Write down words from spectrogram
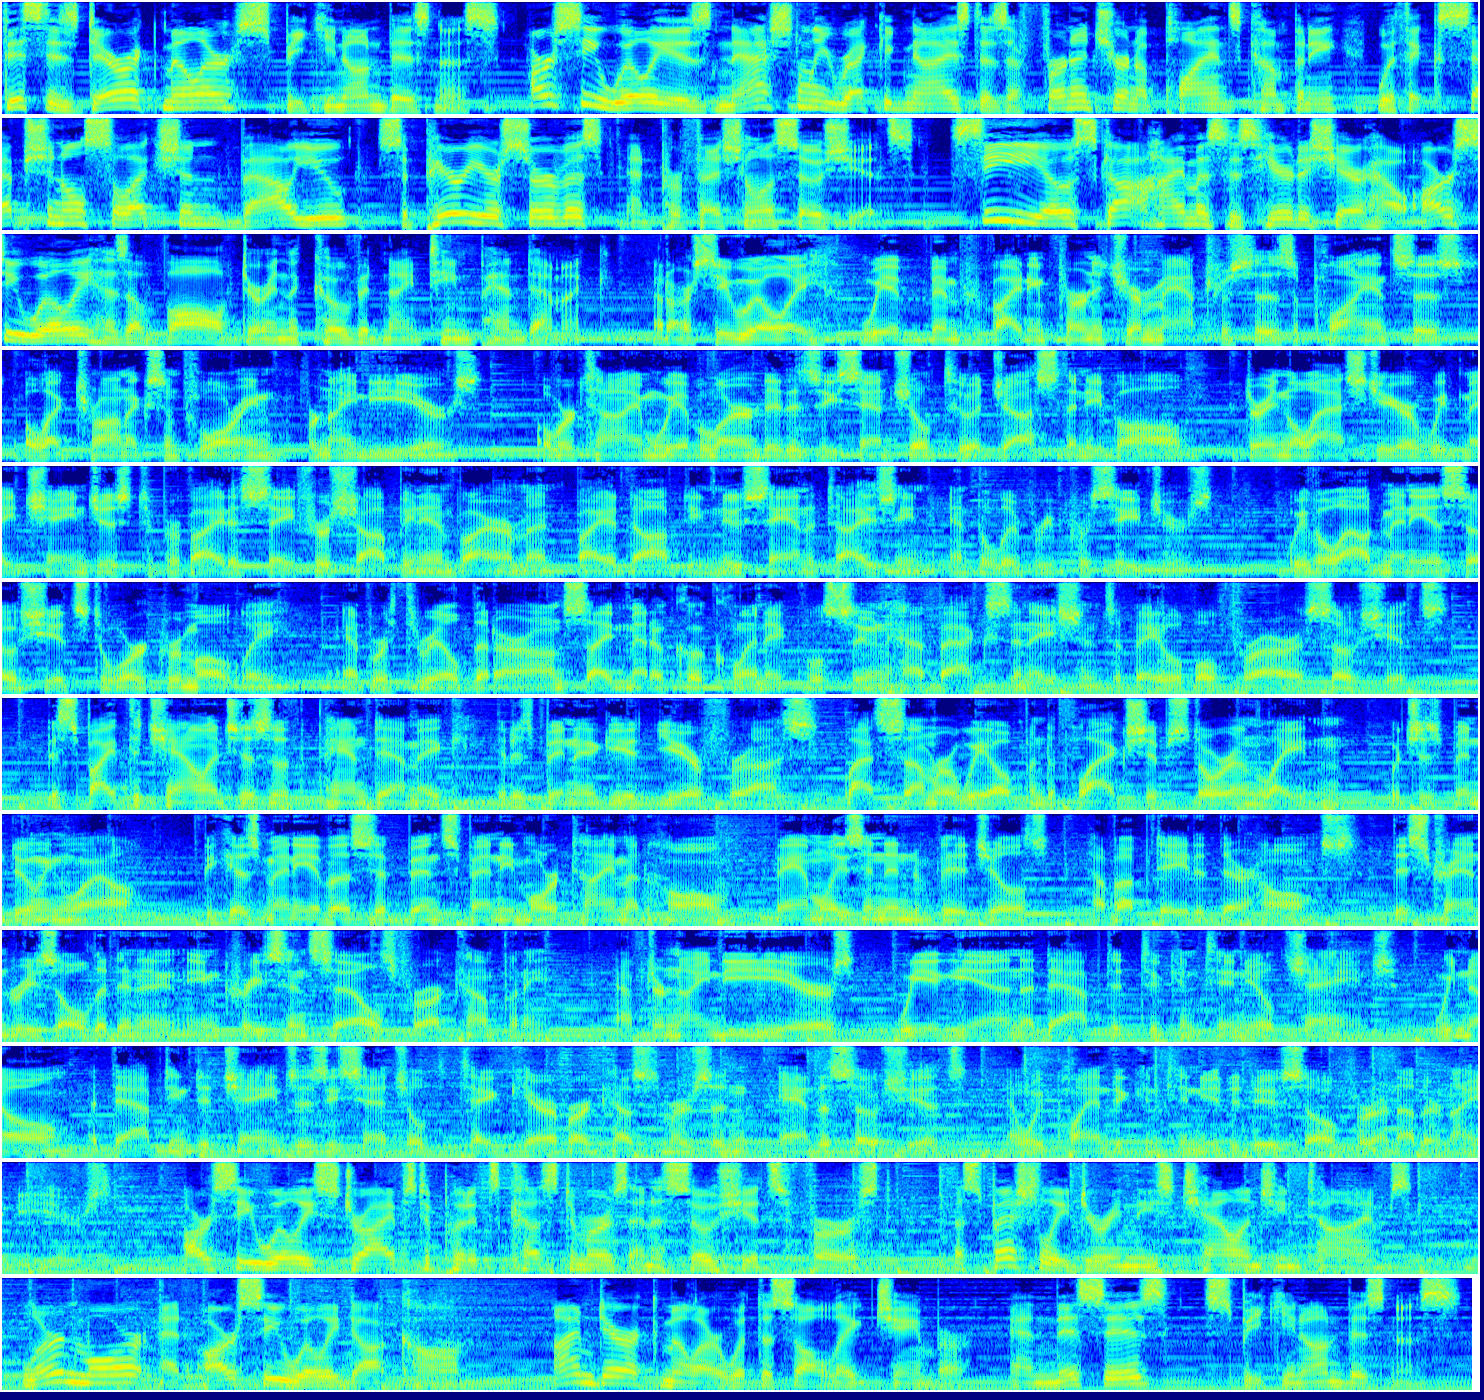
This is Derek Miller speaking on business. RC Willey is nationally recognized as a furniture and appliance company with exceptional selection, value, superior service, and professional associates. CEO Scott Hymas is here to share how RC Willey has evolved during the COVID 19 pandemic. At RC Willey, we have been providing furniture, mattresses, appliances, electronics, and flooring for 90 years. Over time, we have learned it is essential to adjust and evolve. During the last year, we've made changes to provide a safer shopping environment by adopting new sanitizing and delivery procedures. We've allowed many associates to work remotely, and we're thrilled that our on site medical clinic will soon have vaccinations available for our associates. Despite the challenges of the pandemic, it has been a good year for us. Last summer, we opened a flagship store in Layton, which has been doing well. Because many of us have been spending more time at home, families and individuals have updated their homes. This trend resulted in an increase in sales for our company. After 90 years, we again adapted to continual change. We know adapting to change is essential to take care of our customers and, and associates, and we plan to continue to do so for another 90 years. RC Willey strives to put its customers and associates first, especially during these challenging times. Learn more at rcwilley.com. I'm Derek Miller with the Salt Lake Chamber, and this is Speaking on Business.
